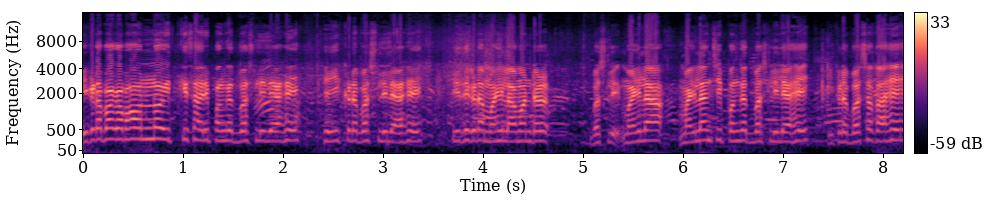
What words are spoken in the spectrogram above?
इकडे बघा भावांनो इतकी सारी पंगत बसलेली आहे. हे इकडे बसलेले आहे. ती तिकडे महिला मंडळ बसली महिला महिलांची पंगत बसलेली आहे. इकडे बसत आहे.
